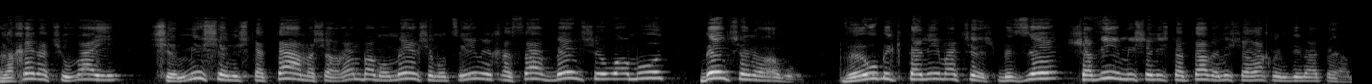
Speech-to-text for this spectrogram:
ולכן התשובה היא שמי שנשתתה, מה שהרמב"ם אומר, שמוציאים מנכסיו בין שהוא עמוד, בין שלא עמוד. והוא בקטנים עד שש. בזה שווים מי שנשתתה ומי שהלך למדינת הים.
